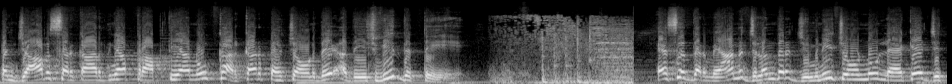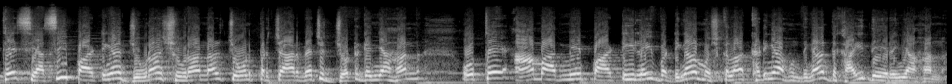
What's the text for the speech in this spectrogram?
ਪੰਜਾਬ ਸਰਕਾਰ ਦੀਆਂ ਪ੍ਰਾਪਤੀਆਂ ਨੂੰ ਘਰ-ਘਰ ਪਹੁੰਚਾਉਣ ਦੇ ਆਦੇਸ਼ ਵੀ ਦਿੱਤੇ। ਇਸ ਦਰਮਿਆਨ ਜਲੰਧਰ ਜਿਮਨੀ ਚੋਣ ਨੂੰ ਲੈ ਕੇ ਜਿੱਥੇ ਸਿਆਸੀ ਪਾਰਟੀਆਂ ਜੋਰਾਂ ਸ਼ੋਰਾਂ ਨਾਲ ਚੋਣ ਪ੍ਰਚਾਰ ਵਿੱਚ ਜੁਟ ਗਈਆਂ ਹਨ, ਉੱਥੇ ਆਮ ਆਦਮੀ ਪਾਰਟੀ ਲਈ ਵੱਡੀਆਂ ਮੁਸ਼ਕਲਾਂ ਖੜੀਆਂ ਹੁੰਦੀਆਂ ਦਿਖਾਈ ਦੇ ਰਹੀਆਂ ਹਨ।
